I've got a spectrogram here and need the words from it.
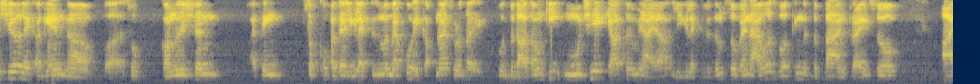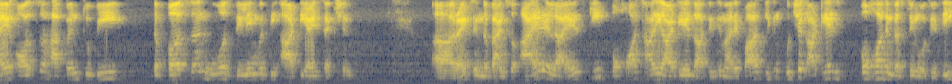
share like again. Uh, uh, so conversation, I think सबको पता है लीगल एक्टिविज्म मैं आपको एक अपना छोटा सा वो बताता हूँ कि मुझे क्या समझ में आया legal activism so when I was working with the bank right so I also happen to be the person who was dealing with the RTI section right in the bank so I realize की बहुत सारी आरटीआई आती थी हमारे पास लेकिन कुछ एक आरटीआई बहुत इंटरेस्टिंग होती थी।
